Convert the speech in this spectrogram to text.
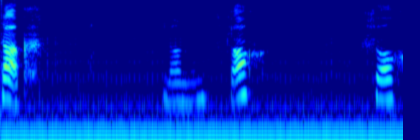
Так. Да, ну, шах. Шах.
